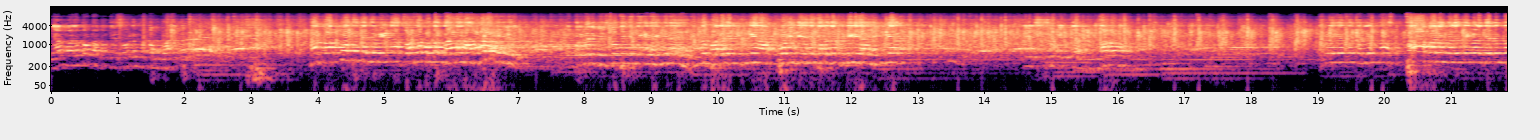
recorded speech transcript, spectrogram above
ഞാൻ വലത്തോട്ടാ പോകുന്നത്. സ്വർഗം മൊത്തം വലത്ത് ഞാൻ കപ്പോത്തിൽ ചെന്ന് വീണ സ്വർണ മൊത്തം കാണാൻ വീഴും എത്ര പേര് വിശ്വസിക്കുന്ന ഇങ്ങനെ? ഇങ്ങനെ ഇന്ന് പകലിൽ ഇങ്ങനെ അപ്പോയിന്റ് ചെയ്ത് ജനത വിടുകയാണ് ഇങ്ങനെ. ചെല്ലുന്ന സ്ഥാപനങ്ങളിൽ നിങ്ങൾ ചെല്ലുന്ന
